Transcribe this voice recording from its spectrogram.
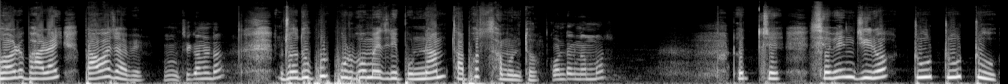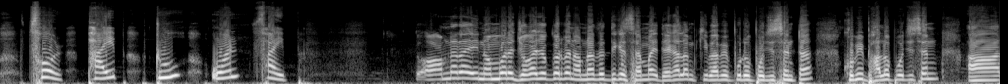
ঘর ভাড়ায় পাওয়া যাবে। হুম ঠিকানাটা? যদুপুর পূর্ব মেদিনীপুর নাম তাপস সামন্ত। Contact number? হচ্ছে seven zero two two two four five two one five. তো আপনারা এই নম্বরে যোগাযোগ করবেন, আপনাদের দিকে শ্যামভাই দেখালাম কীভাবে পুরো পজিশনটা খুবই ভালো পজিশন আর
